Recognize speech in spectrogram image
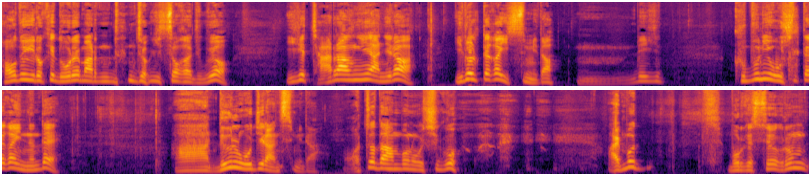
저도 이렇게 노래 만든 적이 있어가지고요. 이게 자랑이 아니라 이럴 때가 있습니다. 음, 근데 이제 그분이 오실 때가 있는데 아, 늘 오질 않습니다. 어쩌다 한번 오시고 아니 뭐 모르겠어요. 그럼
